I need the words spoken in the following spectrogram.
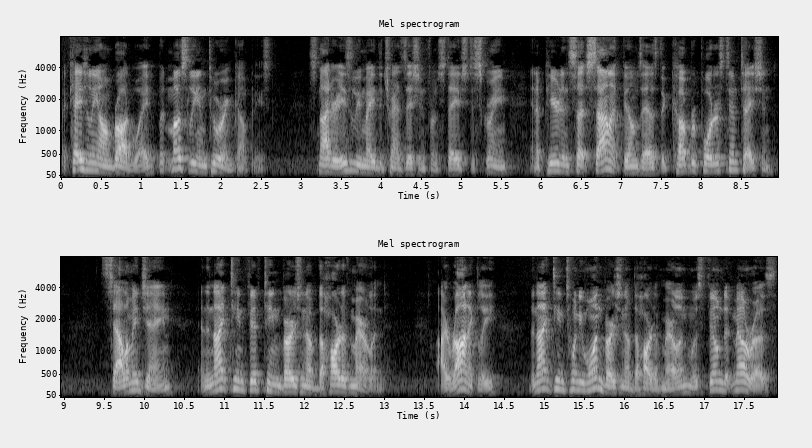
occasionally on Broadway, but mostly in touring companies. Snyder easily made the transition from stage to screen and appeared in such silent films as The Cub Reporter's Temptation, Salome Jane, and the 1915 version of The Heart of Maryland. Ironically, the 1921 version of The Heart of Maryland was filmed at Melrose,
